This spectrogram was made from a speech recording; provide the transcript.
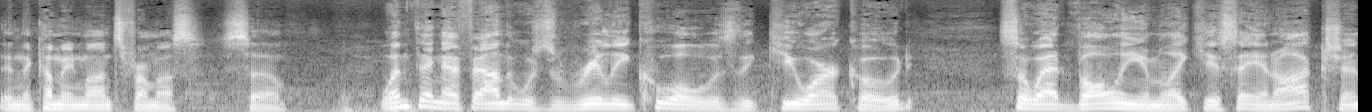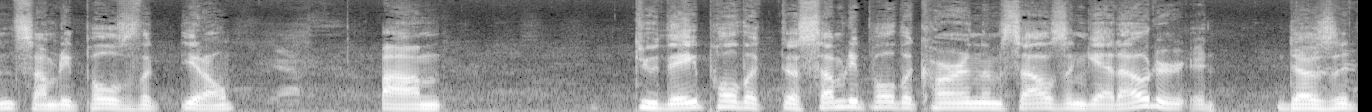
in the coming months from us. So One thing I found that was really cool was the QR code. So at volume, like you say in auction, somebody pulls the, you know, um, Do they pull the? Does somebody pull the car in themselves and get out, or does it?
